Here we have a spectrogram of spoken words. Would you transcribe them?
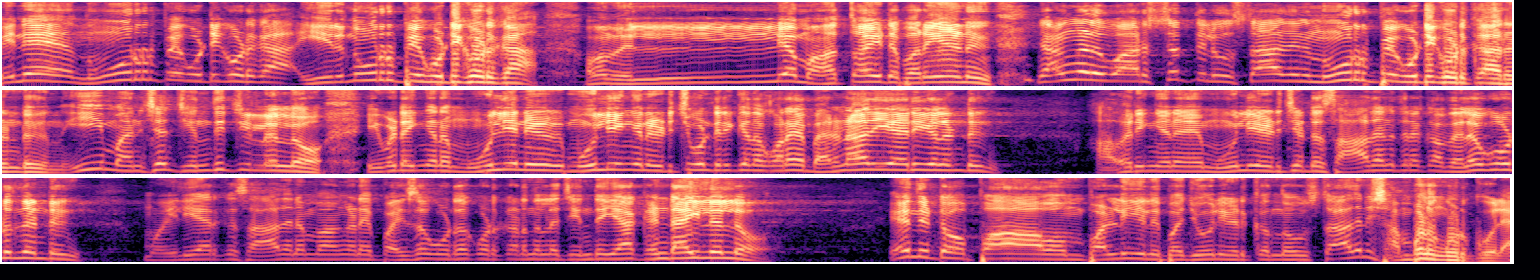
പിന്നെ നൂറ് റുപ്യ കൂട്ടി കൊടുക്ക ഇരുന്നൂറ് റുപ്യ കൂട്ടി കൊടുക്ക അവൻ വലിയ മഹത്തായിട്ട് പറയാണ് ഞങ്ങൾ വർഷത്തിൽ ഉസ്താദിന് നൂറ് റുപ്യ കൂട്ടി കൊടുക്കാറുണ്ട് ഈ മനുഷ്യൻ ചിന്തിച്ചില്ലല്ലോ. ഇവിടെ ഇങ്ങനെ മൂല്യം മൂല്യം ഇങ്ങനെ ഇടിച്ചുകൊണ്ടിരിക്കുന്ന കുറേ ഭരണാധികാരികളുണ്ട്. അവരിങ്ങനെ മൂല്യം അടിച്ചിട്ട് സാധനത്തിനൊക്കെ വില കൂടുന്നുണ്ട്. മൊയിലിയാർക്ക് സാധനം വാങ്ങണേ പൈസ കൂടുതൽ കൊടുക്കണം എന്നുള്ള ചിന്ത ഇയാൾക്ക് ഉണ്ടായില്ലല്ലോ. എന്നിട്ടോ പാവം പള്ളിയിൽ ഇപ്പം ജോലി എടുക്കുന്ന ഉസ്താദിന് ശമ്പളം കൊടുക്കൂല.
